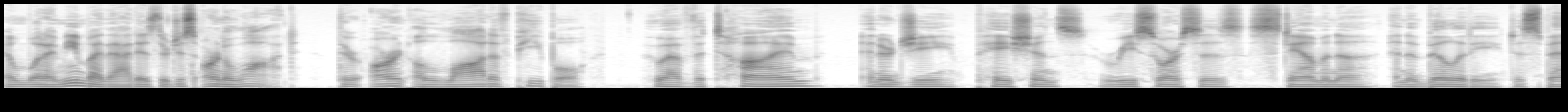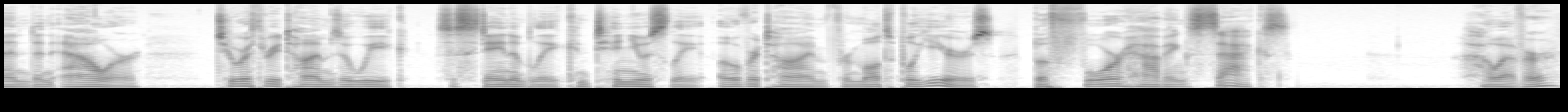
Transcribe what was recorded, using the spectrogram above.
And what I mean by that is there just aren't a lot. There aren't a lot of people who have the time, energy, patience, resources, stamina, and ability to spend an hour two or three times a week, sustainably, continuously, over time for multiple years before having sex. However,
